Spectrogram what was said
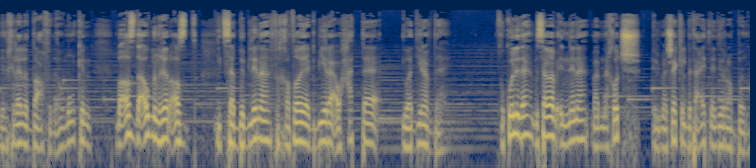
من خلال الضعف ده وممكن بقصد أو من غير قصد يتسبب لنا في خطايا كبيرة أو حتى يودينا في داهية. وكل ده بسبب إننا ما بناخدش المشاكل بتاعتنا دي لربنا.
